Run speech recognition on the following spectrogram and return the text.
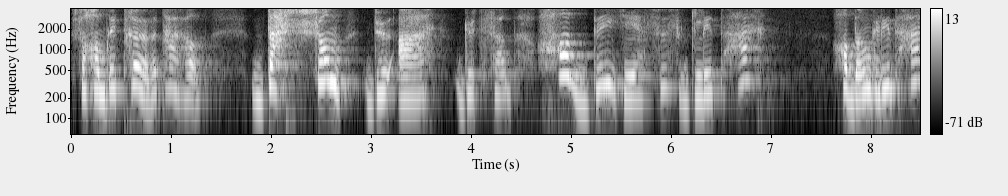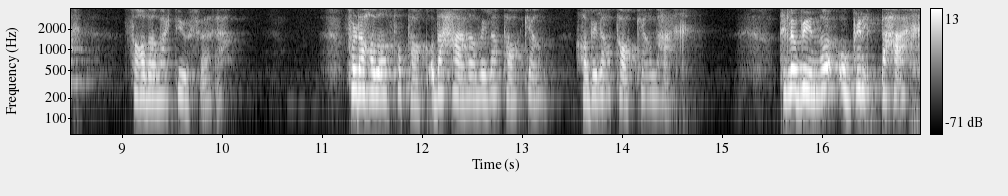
Så han blir prøvet her, han. Dersom du er Guds sønn. Hadde Jesus glidd her, hadde han glidd her, så hadde han vært i uføre. For da hadde han fått tak, og det er her han vil ha tak i han. Han vil ha tak i han her. Til å begynne å glippe her.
